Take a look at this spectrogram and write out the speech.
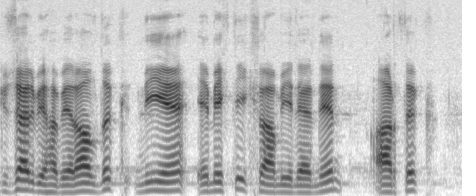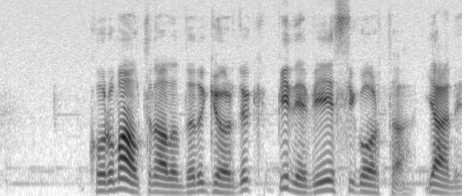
güzel bir haber aldık. Niye? Emekli ikramiyelerinin artık koruma altına alındığını gördük. Bir nevi sigorta. Yani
